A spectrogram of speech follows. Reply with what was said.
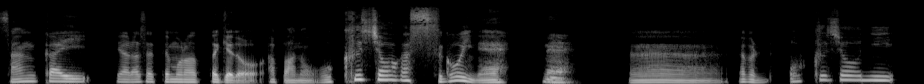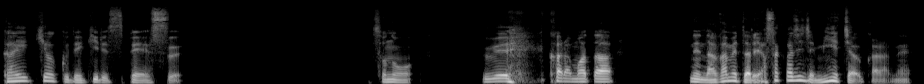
3回やらせてもらったけど、やっぱあの、屋上がすごいね。ね。うん。やっぱ屋上に外気浴できるスペース。その、上 からまた、ね、眺めたら八坂神社見えちゃうからね。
